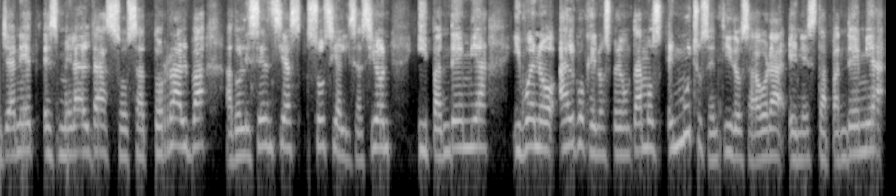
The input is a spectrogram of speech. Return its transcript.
Janet Esmeralda Sosa Torralba, Adolescencias, Socialización y Pandemia. Y bueno, algo que nos preguntamos en muchos sentidos ahora en esta pandemia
